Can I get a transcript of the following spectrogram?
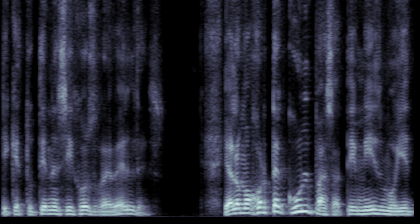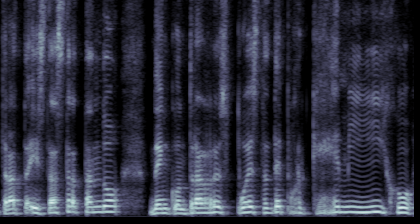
y que tú tienes hijos rebeldes. Y a lo mejor te culpas a ti mismo y, trata, y estás tratando de encontrar respuestas de por qué mi hijo,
